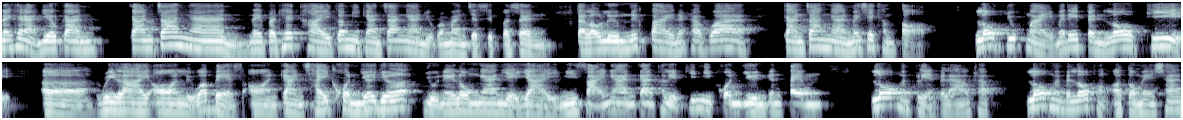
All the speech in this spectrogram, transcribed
ในขณะเดียวกัน การจ้างงานในประเทศไทยก็มีการจ้างงานอยู่ประมาณ 70%แต่เราลืมนึกไปนะครับว่าการจ้างงานไม่ใช่คำตอบ โลกยุคใหม่ไม่ได้เป็นโลกที่เอ่อ rely on หรือว่า based on การใช้คนเยอะๆ อยู่ในโรงงานใหญ่ ๆ มีสายงานการผลิตที่มีคนยืนกันเต็ม โลกมันเปลี่ยนไปแล้วครับ โลกมันเป็นโลกของ automation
